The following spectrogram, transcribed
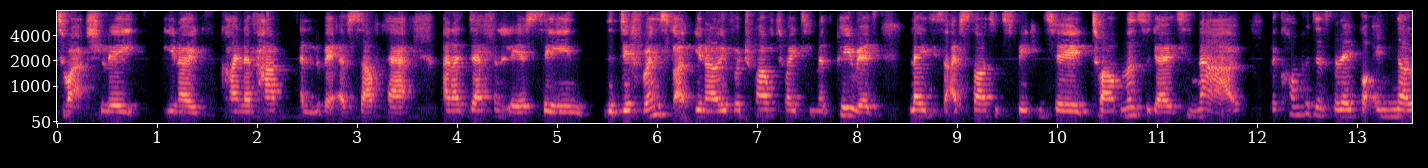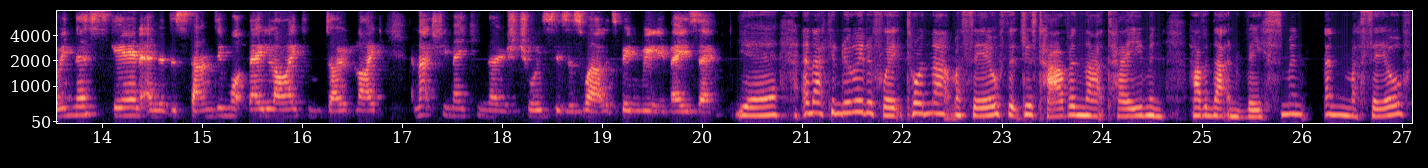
to actually you know kind of have a little bit of self-care and i definitely have seen the difference. Like, you know, over a 12 to 18 month period, ladies that I've started speaking to 12 months ago to now, the confidence that they've got in knowing their skin and understanding what they like and don't like, and actually making those choices as well. It's been really amazing. Yeah, and I can really reflect on that myself that just having that time and having that investment in myself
